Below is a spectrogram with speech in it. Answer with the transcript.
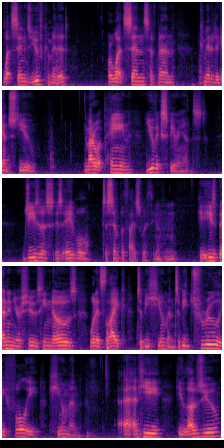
what sins you've committed, or what sins have been committed against you, no matter what pain you've experienced, Jesus is able to sympathize with you. Mm-hmm. He, he's been in your shoes. He knows what it's like to be human, to be truly, fully human. And he, he loves you.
